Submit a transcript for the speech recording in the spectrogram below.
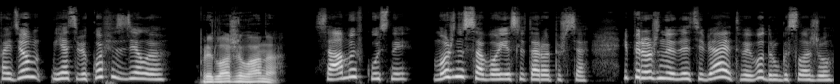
«Пойдем, я тебе кофе сделаю», — предложила она. «Самый вкусный. Можно с собой, если торопишься. И пирожные для тебя и твоего друга сложу».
